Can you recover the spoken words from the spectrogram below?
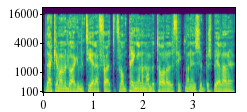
där kan man väl då argumentera för att för de pengarna man betalade fick man en superspelare.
